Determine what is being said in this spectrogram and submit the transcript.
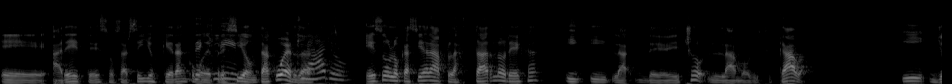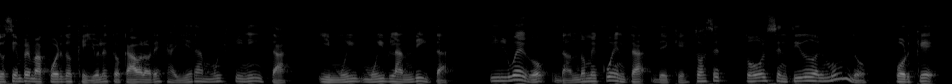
eh, aretes o zarcillos que eran como de, presión, ¿te acuerdas? Claro. Eso lo que hacía era aplastar la oreja y, y la, de hecho la modificaba. Y yo siempre me acuerdo que yo le tocaba la oreja y era muy finita y muy, muy blandita. Y luego dándome cuenta de que esto hace todo el sentido del mundo, porque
